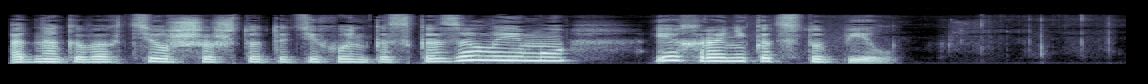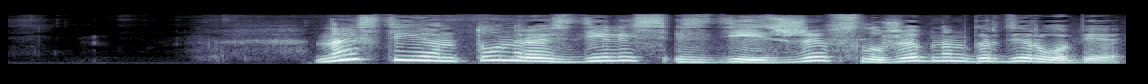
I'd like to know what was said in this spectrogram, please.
однако вахтерша что-то тихонько сказала ему, и охранник отступил. Настя и Антон разделись здесь же, в служебном гардеробе,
